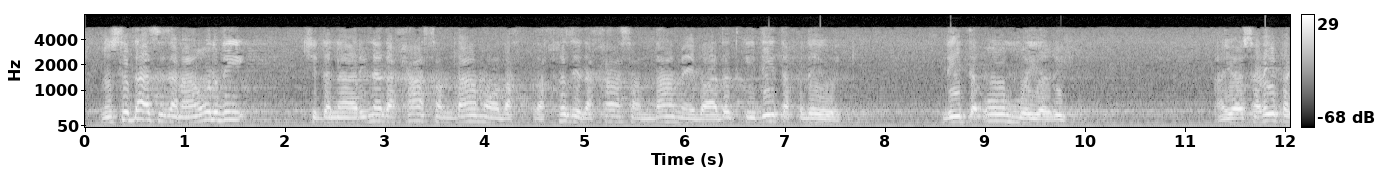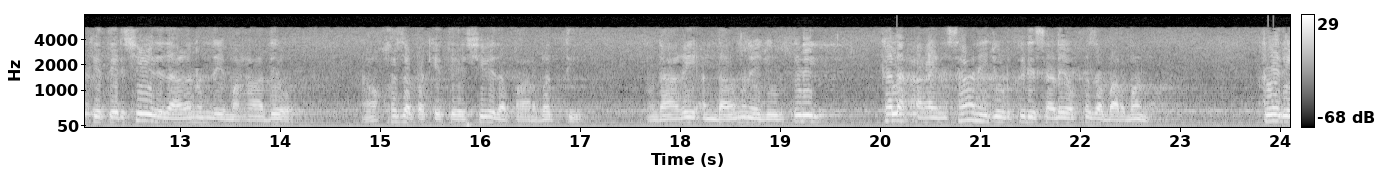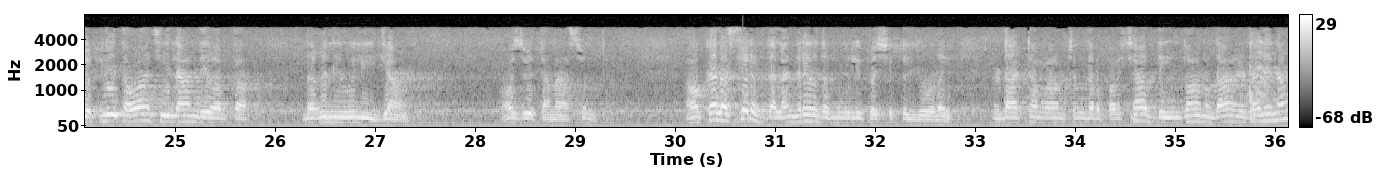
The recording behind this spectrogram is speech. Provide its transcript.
نو څه داسې ځناور دي چې د نارینه د خاص اندام او د ښځې د خاص اندام عبادت کې دي ته خدای وي دي ته اوم ویغي یو سړی پکې تیر شي د غنوم دی مهادیو او خزه پکې تیر شي د پاربت دي دا غي اندامونه جوړ کړی کله هغه انسان جوړ کړی سړی او خزه بربند ته دې خپل تواچی لاندې ورته دغنی ولی جان عضو تناسل ته او کله صرف د لنګریو د مولی په شکل جوړي ډاکټر رامچندر پرشاد د اندانو دا ډلې نه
